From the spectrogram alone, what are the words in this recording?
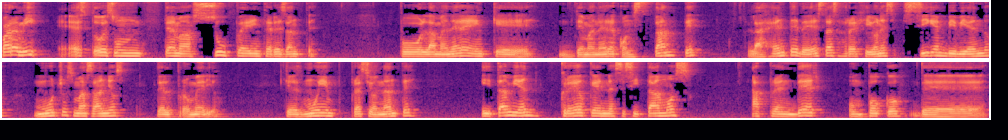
Para mí, esto es un tema súper interesante por la manera en que de manera constante la gente de estas regiones siguen viviendo muchos más años del promedio, que es muy impresionante y también creo que necesitamos aprender un poco de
